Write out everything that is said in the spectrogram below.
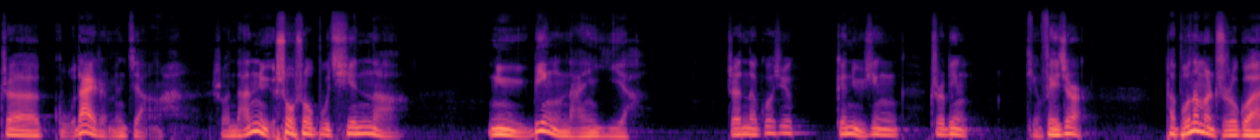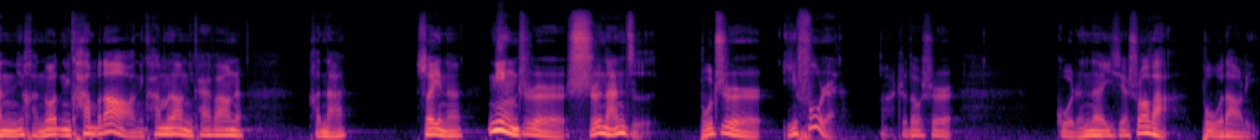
这古代怎么讲啊？说男女授受不亲呐。女病难医呀，真的，过去给女性治病挺费劲儿，它不那么直观，你很多你看不到，你看不到，你开方子很难，所以呢，宁治十男子，不治一妇人啊，这都是古人的一些说法，不无道理。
